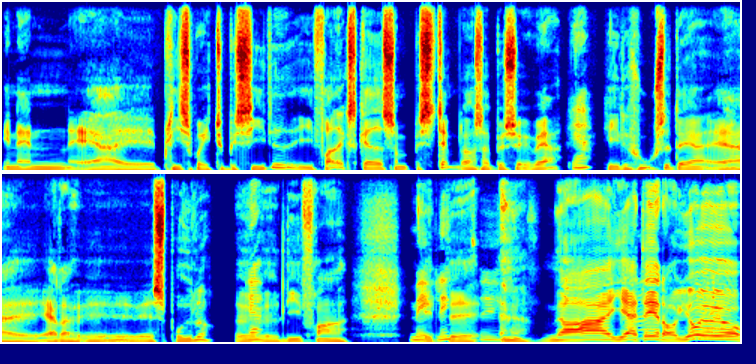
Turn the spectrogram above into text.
En anden er øh, Please Wait to be Seated i Frederiksgade, som bestemt også er besøg værd. Ja. Hele huset der er, er der øh, sprudler øh, ja. lige fra... Maling? Et, øh, nej, ja, det er der jo. Jo, jo, jo.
